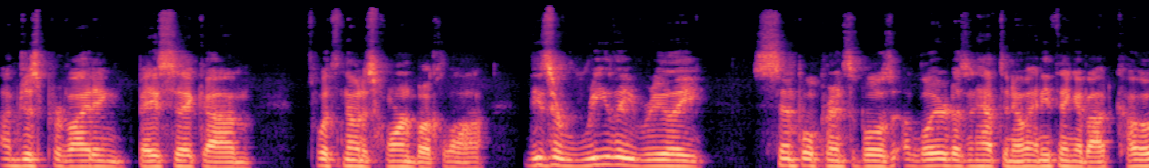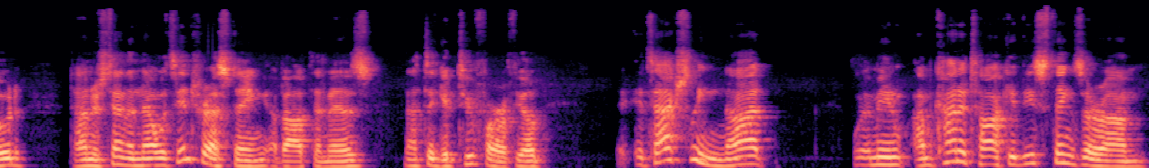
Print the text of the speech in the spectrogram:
I'm just providing basic, um, what's known as hornbook law. These are really, really simple principles. A lawyer doesn't have to know anything about code to understand them. Now, what's interesting about them is, not to get too far afield, it's actually not. I mean, I'm kind of talking. These things are um,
